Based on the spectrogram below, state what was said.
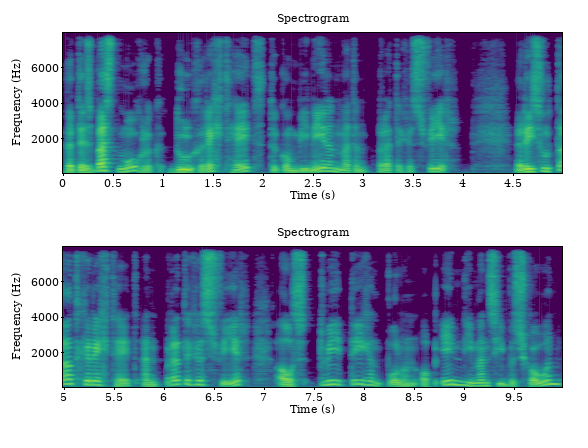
Het is best mogelijk doelgerichtheid te combineren met een prettige sfeer. Resultaatgerichtheid en prettige sfeer als twee tegenpolen op één dimensie beschouwen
